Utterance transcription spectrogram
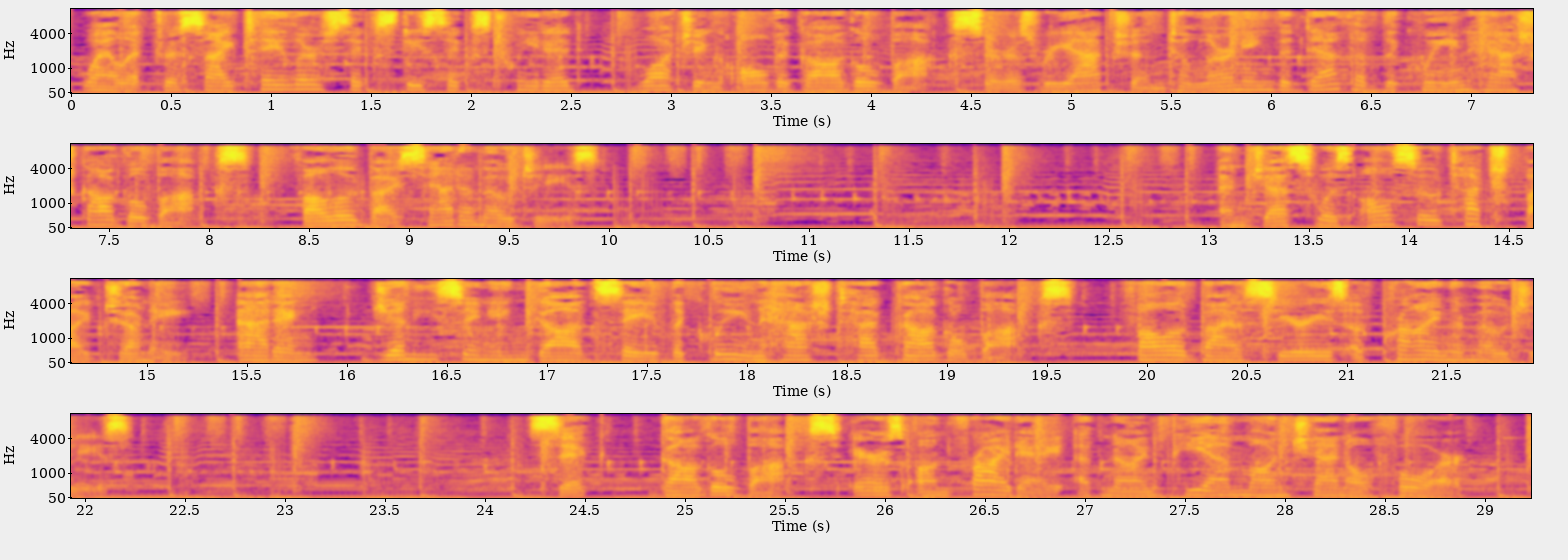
While actress I Taylor66 tweeted, watching all the Goggleboxers' reaction to learning the death of the Queen hash Gogglebox, followed by sad emojis. And Jess was also touched by Jenny, adding, Jenny singing God Save the Queen hashtag Gogglebox, followed by a series of crying emojis. Sick, Gogglebox airs on Friday at 9 p.m. on Channel 4.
